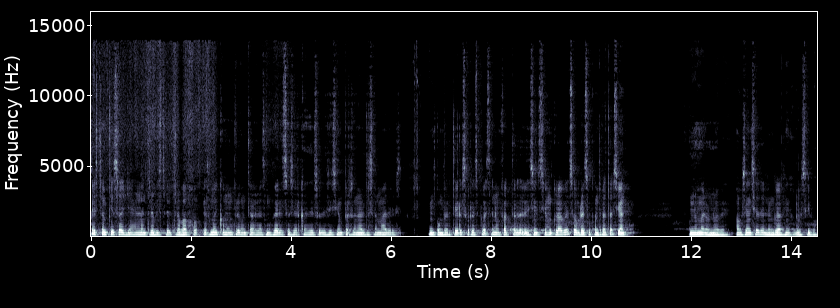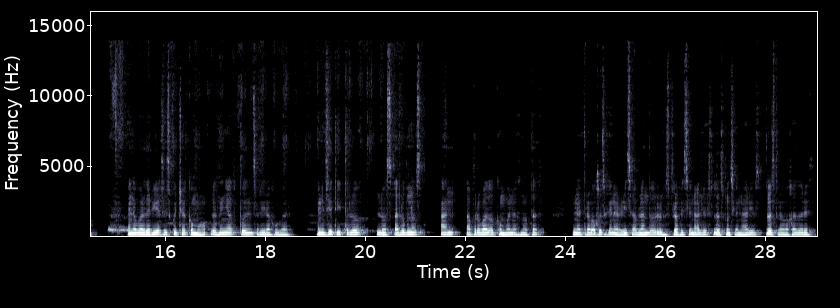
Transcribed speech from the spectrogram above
Esto empieza ya en la entrevista de trabajo. Es muy común preguntar a las mujeres acerca de su decisión personal de ser madres, y convertir su respuesta en un factor de decisión clave sobre su contratación. Número 9. Ausencia del lenguaje inclusivo. En la guardería se escucha como los niños pueden salir a jugar. En ese título, los alumnos han aprobado con buenas notas. En el trabajo se generaliza hablando los profesionales, los funcionarios, los trabajadores.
